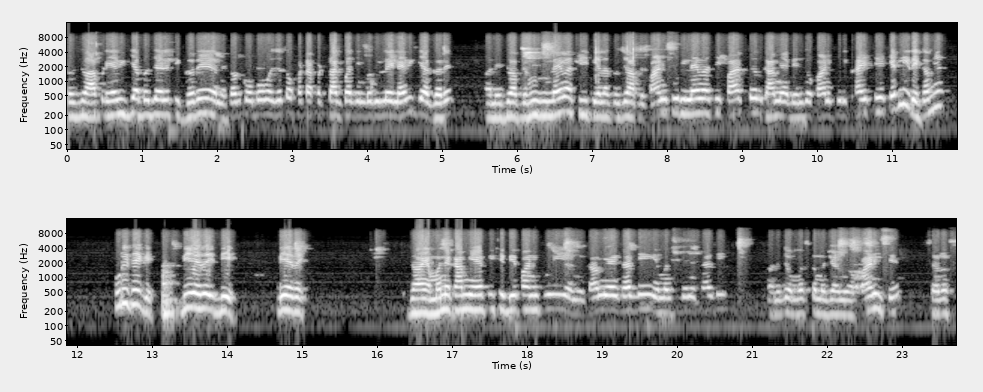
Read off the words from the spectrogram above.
તો જો આપણે આવી ગયા બજારેથી ઘરે અને તડકો બહુ જ હતો, ફટાફટ શાકભાજી ને બધું લઈને આવી ગયા ઘરે. અને જો આપણે હું લાવ્યા છીએ પેલા તો જો આપણે પાણીપુરી લાવ્યા છીએ, પાર્સલ કામ્યા બેન જો પાણીપુરી ખાય છે. કેટલી રહી ગમ્યા? પૂરી થઈ ગઈ? બે રહી, બે. બે રહી. જો અહીંયા મને કામ્યા આપી છે બે પાણીપુરી અને કામ્યા ખાધી હેમંતબેને ખાધી. અને જો મસ્ત મજાનું આ પાણી છે, સરસ.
